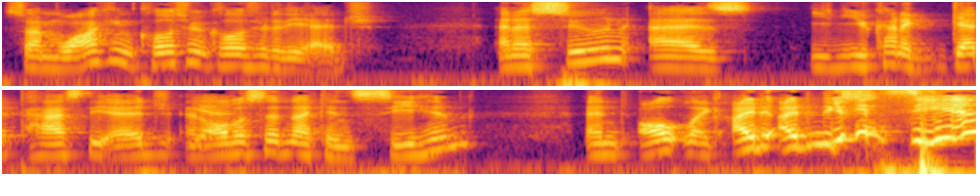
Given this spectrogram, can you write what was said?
So I'm walking closer and closer to the edge, and as soon as you, you kind of get past the edge, and all of a sudden I can see him, and all like I, I didn't You can see him?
